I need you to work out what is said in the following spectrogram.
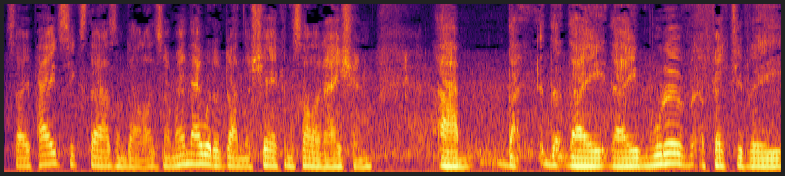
So he paid $6,000, and when they would have done the share consolidation, um, they, they, they would have effectively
